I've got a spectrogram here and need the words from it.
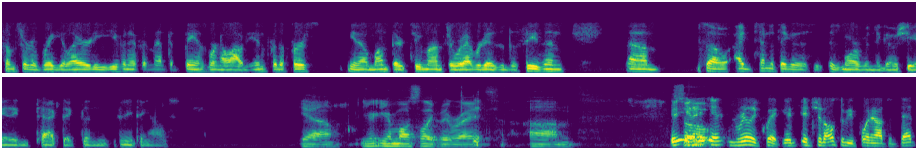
some sort of regularity even if it meant that fans weren't allowed in for the first you know month or two months or whatever it is of the season um, so i tend to think of this as more of a negotiating tactic than anything else yeah, you're you're most likely right. Um, And- So- and, and really quick, it, it should also be pointed out that, that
